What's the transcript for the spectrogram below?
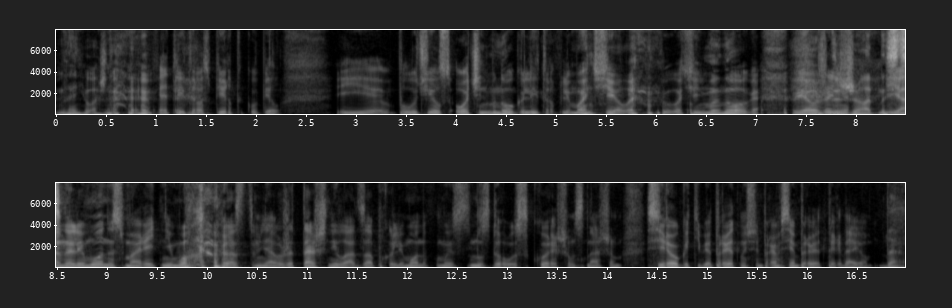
Да, не важно. 5 литров спирта купил. И получилось очень много литров лимончелло. Очень много. Я уже не... Жадность. Я на лимоны смотреть не мог. Просто меня уже тошнило от запаха лимонов. Мы с, ну, с, с корешем, с нашим Серегой тебе привет. Мы сегодня прям всем привет передаем. Да.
